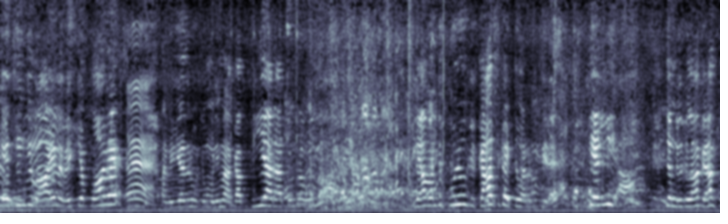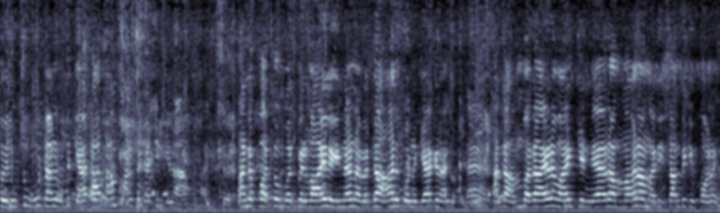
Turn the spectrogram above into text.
பெசிஞ்சு வாயில வைக்க போறேன். அந்த எதிர் விட்டு முனிமா அக்கா பியாரா துன்ற நான் வந்து குழுவுக்கு காசு கட்டு வர்றது தெரியலையா எங்களுக்கெல்லாம் வேலை தொழில் விட்டு ஊட்டான்னு வந்து கேட்டா தான் பணத்தை கட்டிக்கலாம் அந்த பத்தொன்பது பேர் வாயில என்னன்னு வருது ஆளுக்கு ஒண்ணு கேக்குறாங்க. அந்த ஐம்பதாயிரம் வாங்கி நேரா மானாமதி சந்தைக்கு போனேன்.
